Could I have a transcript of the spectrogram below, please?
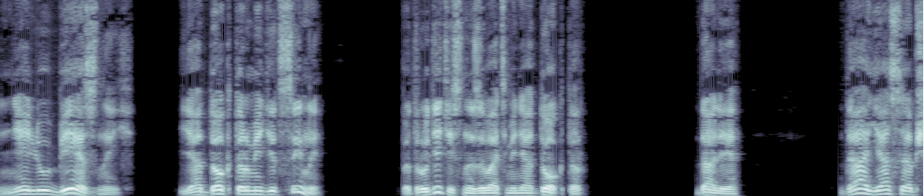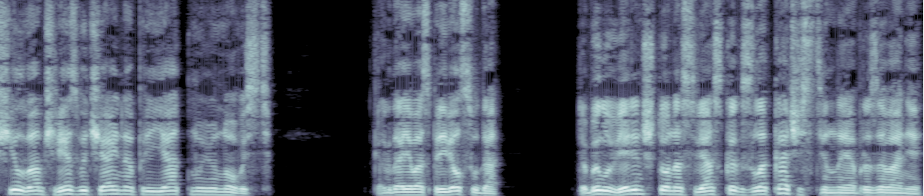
не любезный, я доктор медицины. Потрудитесь называть меня доктор. Далее. Да, я сообщил вам чрезвычайно приятную новость. Когда я вас привел сюда, то был уверен, что на связках злокачественное образование,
